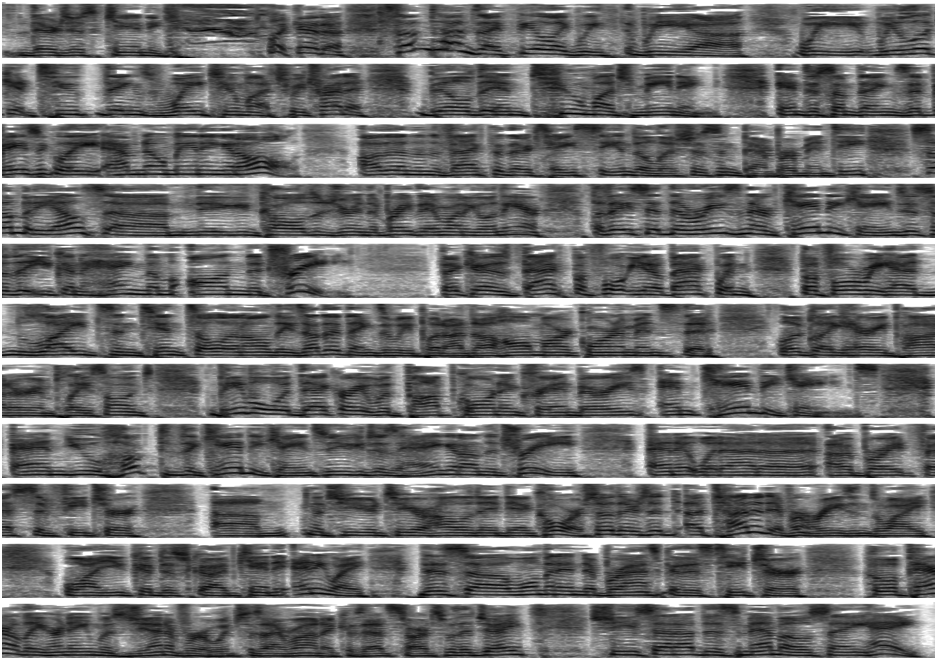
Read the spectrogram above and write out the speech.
they're just candy. like I don't. Sometimes I feel like we we uh, we we look at two things way too much. We try to build in too much meaning into some things that basically have no meaning at all, other than the fact that they're tasty and delicious and pepperminty. Somebody else um, called during the break. They want to go in the air, but they said the reason they're candy canes is so that you can hang them on the tree. Because back before, you know, back when, before we had lights and tinsel and all these other things that we put on, the Hallmark ornaments that look like Harry Potter and play songs, people would decorate with popcorn and cranberries and candy canes. And you hooked the candy cane so you could just hang it on the tree and it would add a, a bright festive feature, um, to your, to your holiday decor. So there's a, a ton of different reasons why, why you could describe candy. Anyway, this, uh, woman in Nebraska, this teacher, who apparently her name was Jennifer, which is ironic because that starts with a J, she sent out this memo saying, hey,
